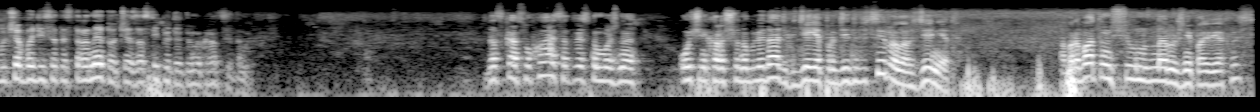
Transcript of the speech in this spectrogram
лучше обойди с этой стороны, то тебя засыпет этим микроцитом. Доска сухая, соответственно, можно очень хорошо наблюдать, где я продезинфицировал, а где нет. Обрабатываем всю наружную поверхность.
